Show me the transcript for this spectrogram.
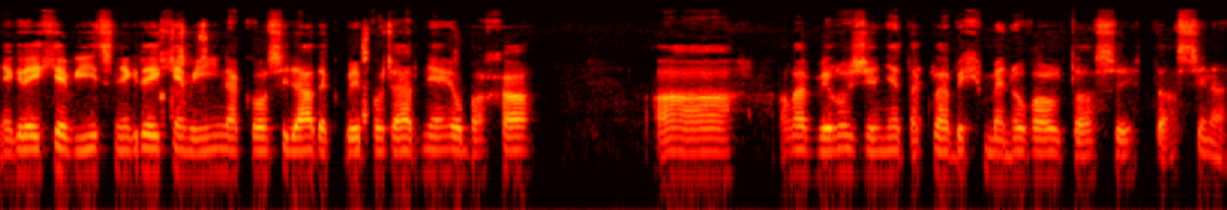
Někde jich je víc, někde jich je méně, na koho si dá takový pořádně jeho bacha. A, ale vyloženě takhle bych jmenoval, to asi, to asi ne.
